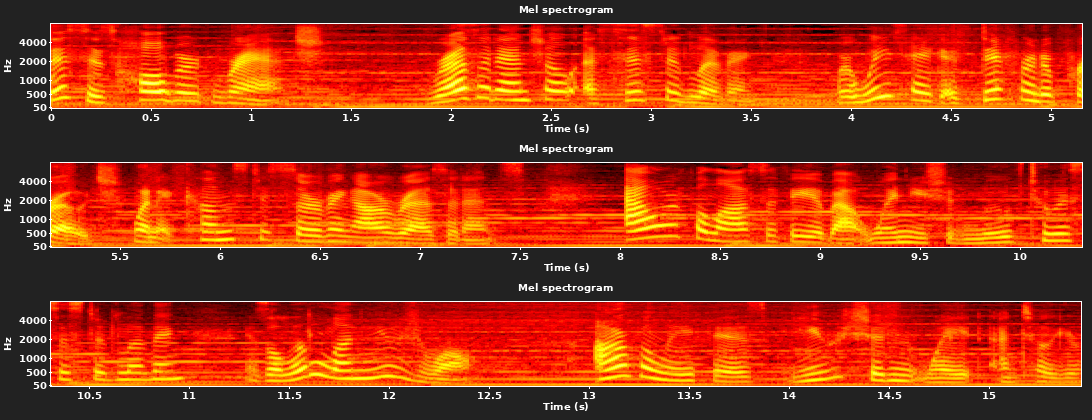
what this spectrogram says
This is Hulbert Ranch, residential assisted living, where we take a different approach when it comes to serving our residents. Our philosophy about when you should move to assisted living is a little unusual. Our belief is you shouldn't wait until you're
